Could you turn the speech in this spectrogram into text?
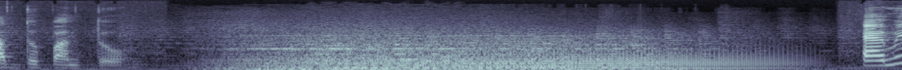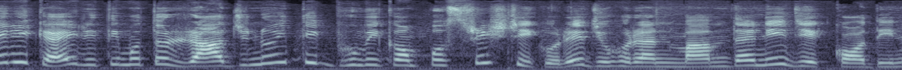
আদ্যপান্ত। আমেরিকায় রীতিমতো রাজনৈতিক ভূমিকম্প সৃষ্টি করে জোহরান মামদানি যে কদিন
